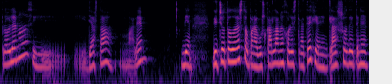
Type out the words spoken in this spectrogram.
problemas y, y ya está, ¿vale? Bien, dicho todo esto, para buscar la mejor estrategia y en caso de tener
